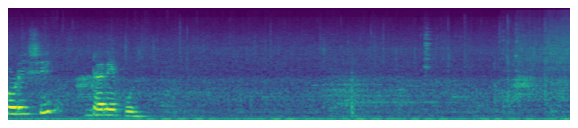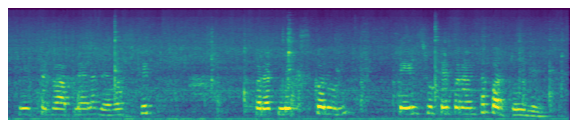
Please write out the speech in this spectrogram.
थोडीशी धनेपूड. हे सगळं आपल्याला व्यवस्थित परत मिक्स करून तेल सुटेपर्यंत परतून घ्यायचं.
